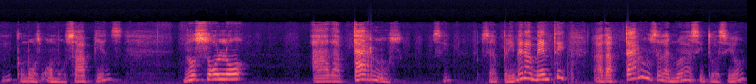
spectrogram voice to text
¿sí? como Homo sapiens, no solo a adaptarnos, ¿sí? o sea, primeramente adaptarnos a la nueva situación,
